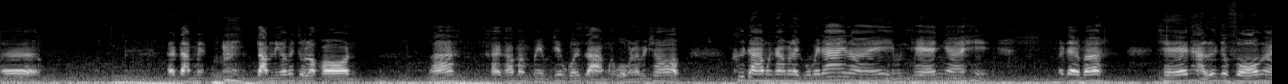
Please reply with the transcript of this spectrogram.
เออ แล้วดำเนี่ยดำนี่ก็เป็นตัวละครนะใครครับมันเป็นที่คนที่สามครับผมรับผิดชอบ คือดามึงทำอะไรกูไม่ได้เลยมึงแค้นไงเข้าใจปะแค้นหาเรื่องจะฟ้องไง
